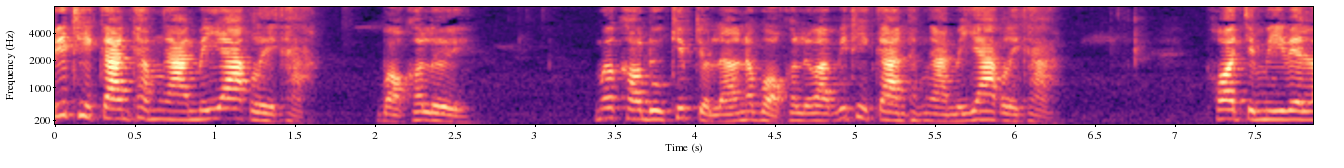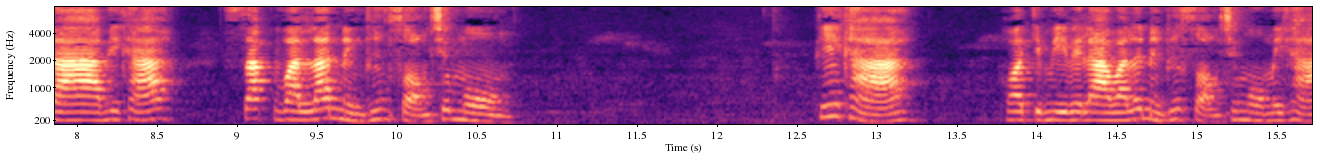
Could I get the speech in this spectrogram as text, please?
วิธีการทำงานไม่ยากเลยค่ะ บอกเขาเลย เมื่อเขาดูคลิปจบแล้วนะบอกเขาเลยว่า วิธีการทำงานไม่ยากเลยค่ะ พอจะมีเวลาไหมคะ สักวันละ 1-2 ชั่วโมง พี่ขาพอจะมีเวลาวันละ 1-2 ชั่วโมงไหมคะ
